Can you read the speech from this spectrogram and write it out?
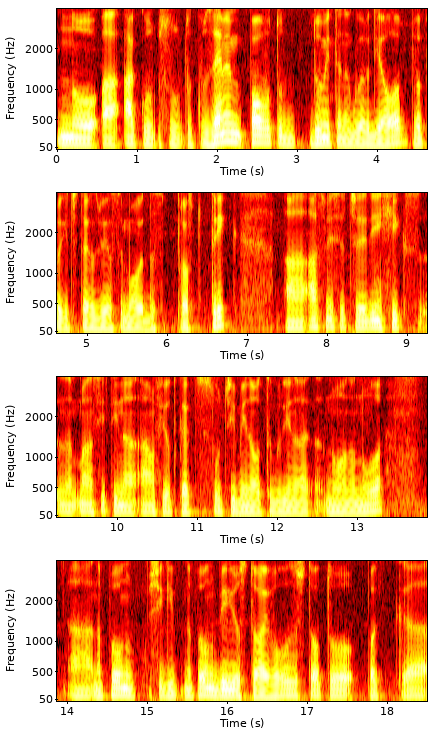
Но а, ако, ако вземем повод от думите на Гвардиола, въпреки че те разбира се могат да са просто трик, а, аз мисля, че един Хикс на Ман Сити на Анфилд, както се случи миналата година 0 на 0, а, напълно, ще ги, напълно би ги устойвало, защото пък а,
